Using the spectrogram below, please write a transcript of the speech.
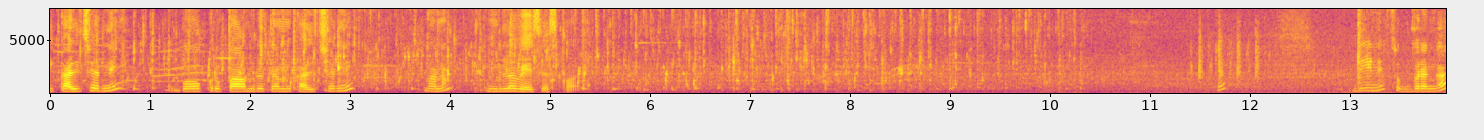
ఈ కల్చర్ని గోకృపామృతం కల్చర్ని మనం ఇందులో వేసేసుకోవాలి. దీన్ని శుభ్రంగా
